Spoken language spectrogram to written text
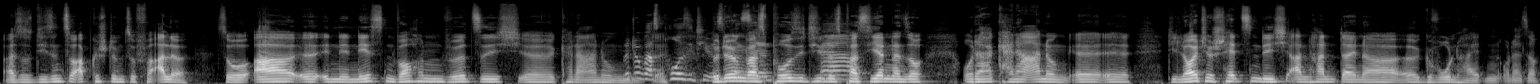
Also die sind so abgestimmt so für alle. So, ah, äh, in den nächsten Wochen wird sich, äh, keine Ahnung. wird irgendwas äh, Positives wird irgendwas passieren. Positives Ja. passieren und dann so, Oder keine Ahnung, äh, äh, die Leute schätzen dich anhand deiner äh, Gewohnheiten oder so.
